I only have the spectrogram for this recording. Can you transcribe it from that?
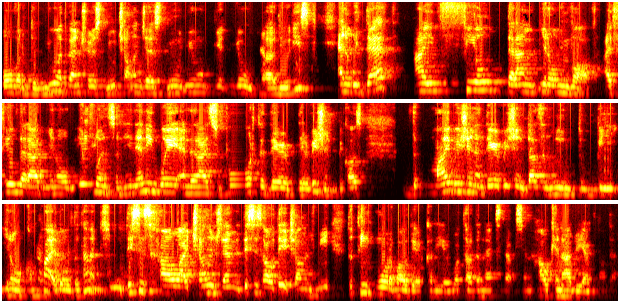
over the new adventures, new challenges, new new new uh, duties, and with that, I feel that I'm, you know, involved. I feel that I'm, you know, influenced in any way and that I supported their, their vision because the, my vision and their vision doesn't mean to be, you know, complied all the time. So this is how I challenge them. This is how they challenge me to think more about their career. What are the next steps and how can I react on them?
